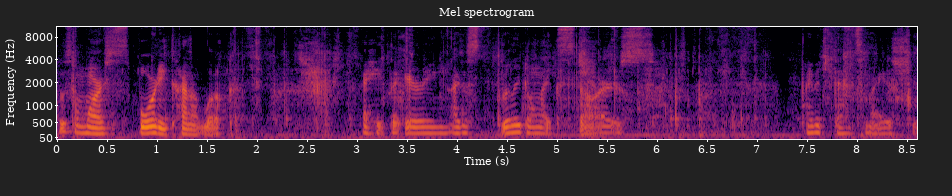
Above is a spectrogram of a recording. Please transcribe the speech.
This is a more sporty kind of look. I hate the earring. I just really don't like stars. Maybe that's my issue.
